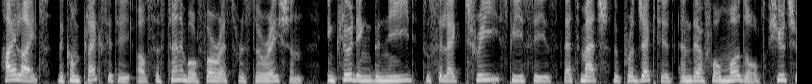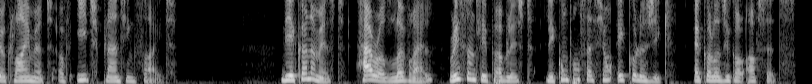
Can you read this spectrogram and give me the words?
highlights the complexity of sustainable forest restoration, including the need to select tree species that match the projected and therefore modeled future climate of each planting site. The economist Harold Levrel recently published Les compensations écologiques, ecological offsets.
